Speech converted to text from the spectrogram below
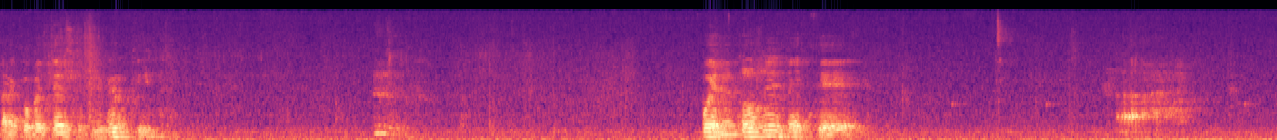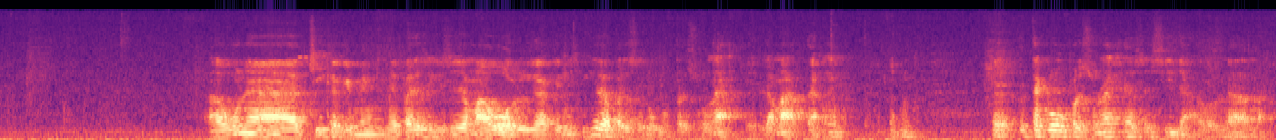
para cometer su primer crimen. Bueno, entonces, este, a- una chica que me, me parece que se llama Olga, que ni siquiera aparece como personaje, la matan. Está como personaje asesinado, nada más.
